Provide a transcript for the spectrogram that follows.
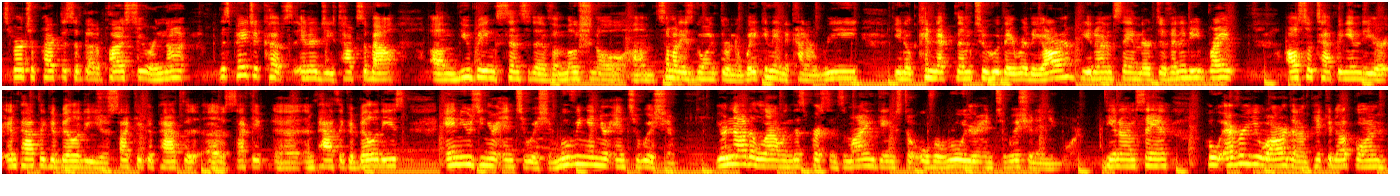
spiritual practice if that applies to you or not. This Page of Cups energy talks about um, you being sensitive, emotional. Um, somebody's going through an awakening to kind of re, you know, connect them to who they really are. You know what I'm saying? Their divinity, right? Also tapping into your empathic abilities, your psychic empathic, uh, psychic uh, empathic abilities, and using your intuition, moving in your intuition you're not allowing this person's mind games to overrule your intuition anymore. You know what I'm saying? Whoever you are that I'm picking up on,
